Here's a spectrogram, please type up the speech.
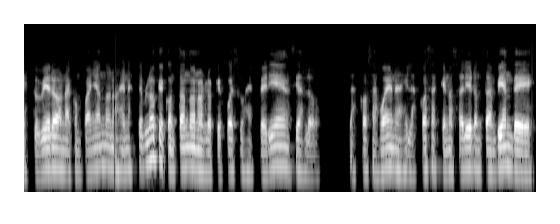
estuvieron acompañándonos en este bloque, contándonos lo que fue sus experiencias, las cosas buenas y las cosas que no salieron tan bien de,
